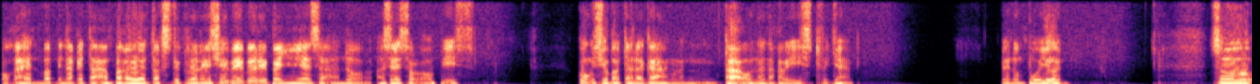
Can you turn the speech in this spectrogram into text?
O kahit ba pinakitaan pa kayo ng tax declaration, i-verify nyo yan sa ano, assessor office. Kung siya ba talaga ang tao na nakarehistro dyan. Ganun po yun. So,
